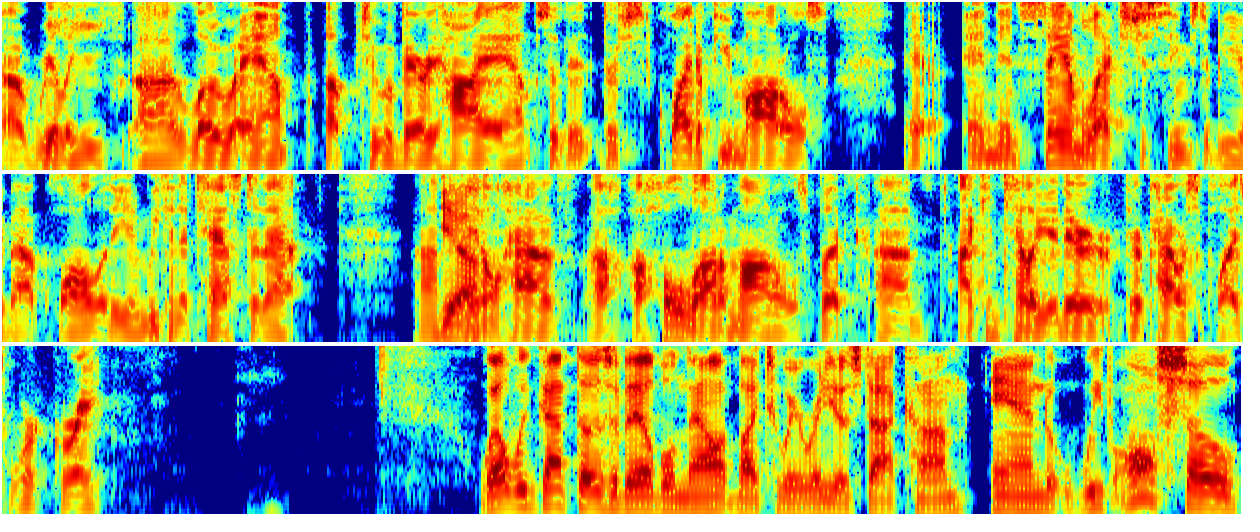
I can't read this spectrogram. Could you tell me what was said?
uh, really uh, low amp up to a very high amp. So there, there's quite a few models. And then Samlex just seems to be about quality, and we can attest to that. Um, Yeah. They don't have a, a whole lot of models, but um, I can tell you their their power supplies work great. Well, we've got those available now at buy2wayradios.com. And we've also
